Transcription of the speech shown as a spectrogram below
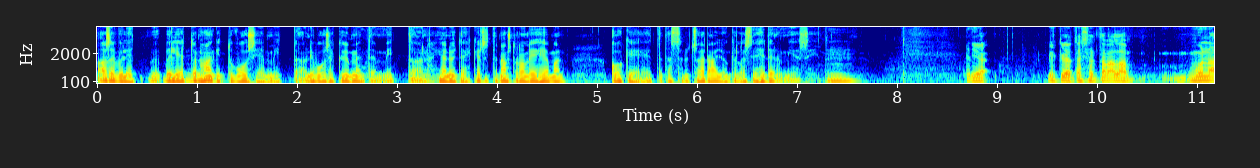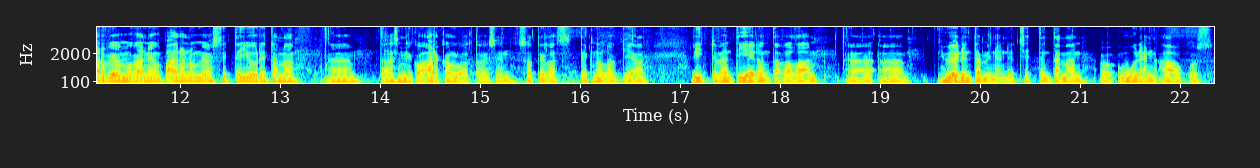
aseveljet on hankittu vuosien mittaan ja vuosikymmenten mittaan. Ja nyt ehkä sitten Australia hieman kokee, että tässä nyt saadaan jonkinlaisia hedelmiä siitä. Mm. Ja, ja kyllä tässä tavallaan mun arvion mukaan on painanut myös sitten juuri tämä ää, tällaisen niin arkaluotoisen sotilasteknologiaan liittyvän tiedon tavallaan ää, ää, hyödyntäminen nyt sitten tämän uuden aukus,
